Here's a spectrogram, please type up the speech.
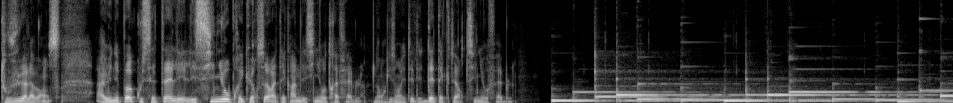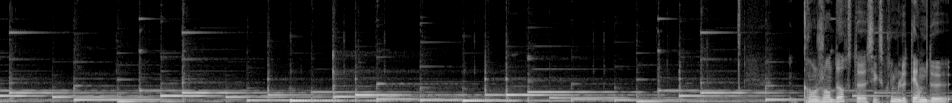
tout vu à l'avance, à une époque où c'était les, les signaux précurseurs étaient quand même des signaux très faibles. Donc ils ont été des détecteurs de signaux faibles. Thank you. Quand Jean Dorst s'exprime, le terme de,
